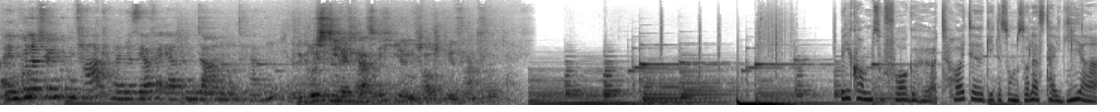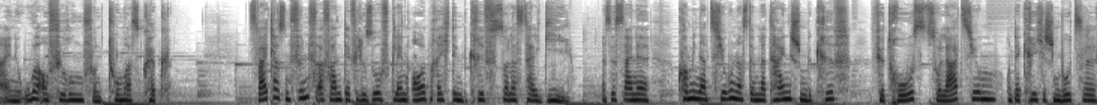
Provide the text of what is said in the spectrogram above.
Einen wunderschönen guten Tag, meine sehr verehrten Damen und Herren. Wir begrüßen Sie recht herzlich hier im Schauspiel Frankfurt. Willkommen zu Vorgehört. Heute geht es um Solastalgia, eine Uraufführung von Thomas Köck. 2005 erfand der Philosoph Glenn Albrecht den Begriff Solastalgie. Es ist eine Kombination aus dem lateinischen Begriff für Trost, Solatium und der griechischen Wurzel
